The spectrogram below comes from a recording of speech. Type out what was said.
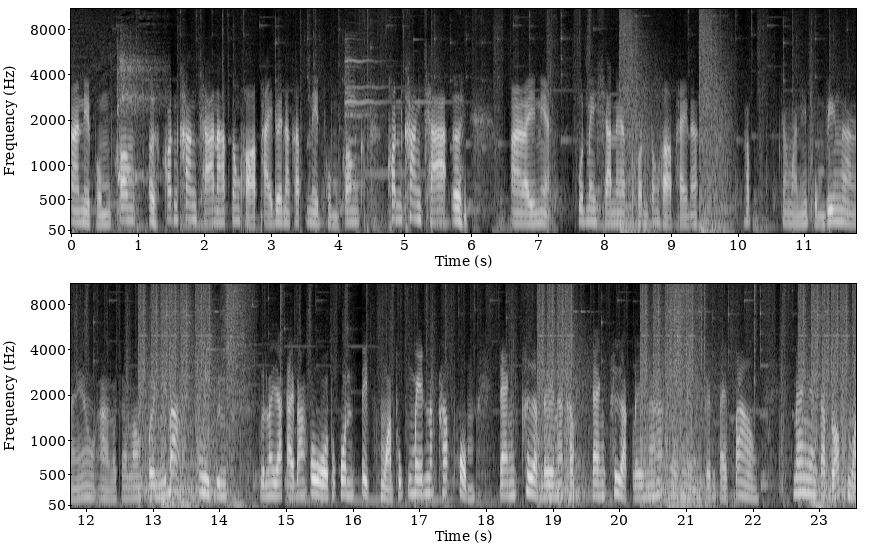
อ่าเน็ตผมคล่องเออค่อนข้างช้านะครับ ต้องขออภัยด้วยนะครับ เน็ตผมคล่องค่อนข้างช้า เอ้ยอะไรเนี่ย พูดไม่ชัดนะครับทุกคนต้องขออภัยนะครับ จังหวะนี้ผมวิ่งมาแล้ว อ่า เราจะลองปืนนี้บ้างนี่ปืนปืนระยะไกลบ้าง โอ้ ทุกคนติดหัวทุกเม็ดนะครับ ผม แดงเถือกเลยนะครับ แดงเถือกเลยนะฮะ โอ้โห เกินไปเปล่าแม่งยังกับล็อกหัว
